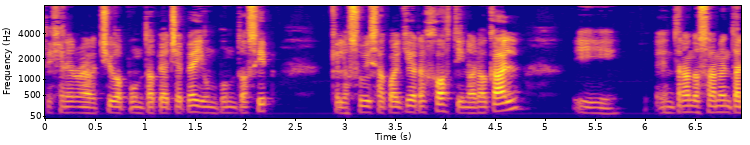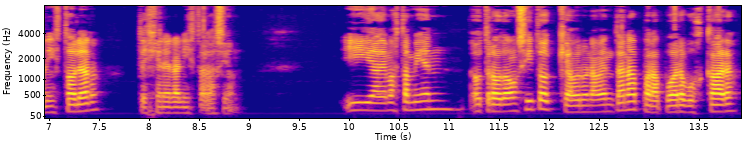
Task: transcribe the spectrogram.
genera un archivo .php y un .zip que lo subís a cualquier hosting o local y entrando solamente al installer te genera la instalación. Y además también otro botoncito que abre una ventana para poder buscar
